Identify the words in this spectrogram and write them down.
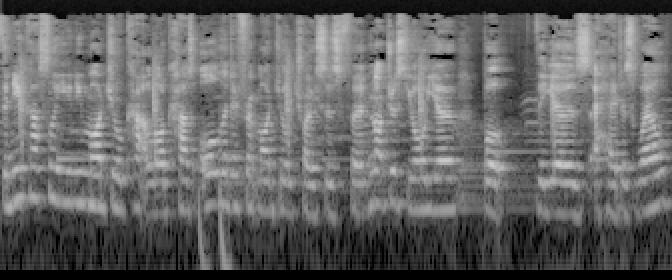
The Newcastle Uni module catalogue has all the different module choices for not just your year but the years ahead as well.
